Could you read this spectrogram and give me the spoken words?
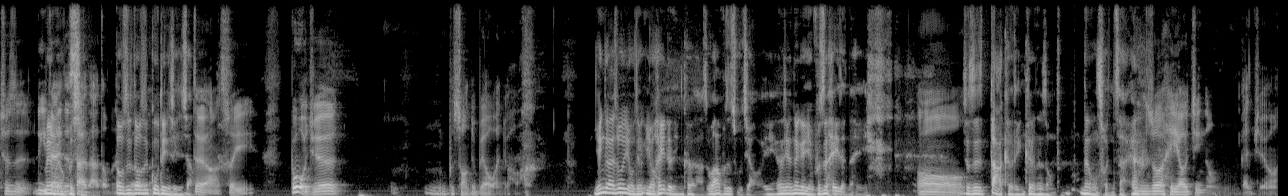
就是历代的萨达都都是都是固定形象。对啊，所以不过我觉得，嗯，不爽就不要玩就好。严格来说，有有黑的林克啦，只不过他不是主角而已，而且那个也不是黑人的黑，哦，就是大可林克那种那种存在。你是说黑妖精那种感觉吗？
